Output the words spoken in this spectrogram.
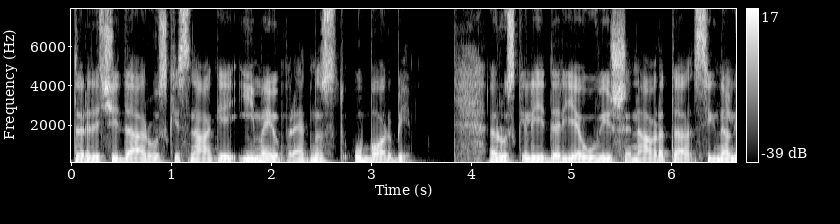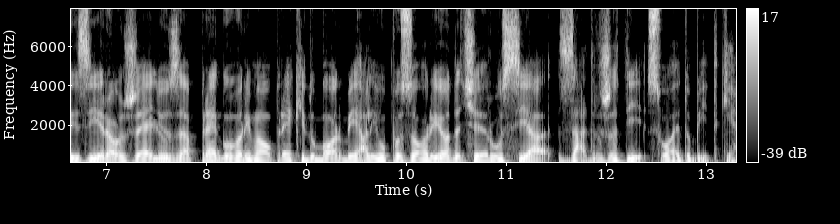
tvrdeći da ruske snage imaju prednost u borbi. Ruski lider je u više navrata signalizirao želju za pregovorima o prekidu borbi, ali upozorio da će Rusija zadržati svoje dobitke.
